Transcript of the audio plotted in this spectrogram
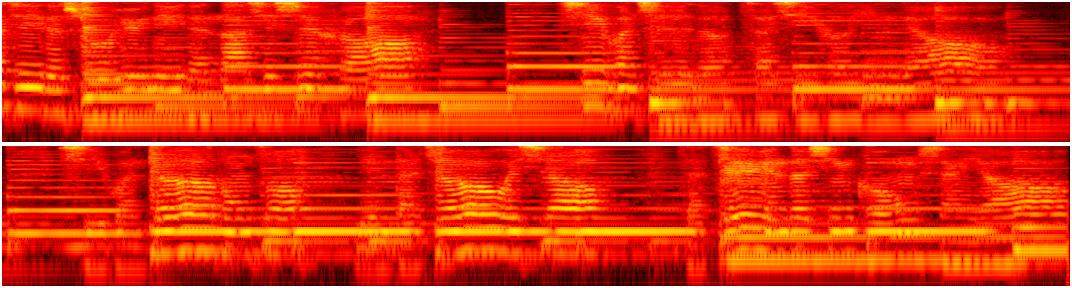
记得属于你的那些嗜好，喜欢吃的菜系和饮料，习惯的动作，连带着微笑，在最远的星空闪耀。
